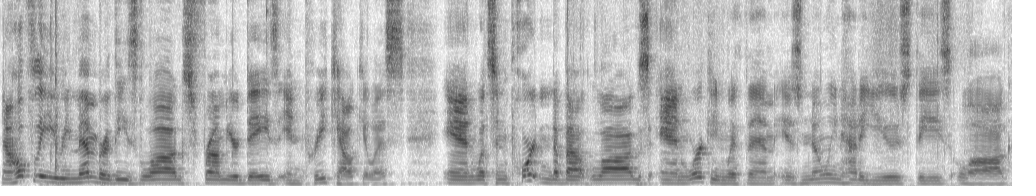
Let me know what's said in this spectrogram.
Now, hopefully you remember these logs from your days in pre-calculus. And what's important about logs and working with them is knowing how to use these log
